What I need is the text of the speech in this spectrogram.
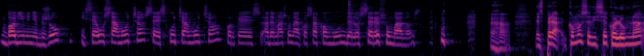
Boli mnie brzuch y se usa mucho, se escucha mucho, porque es además una cosa común de los seres humanos. Ajá. Espera, ¿cómo se dice columna?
